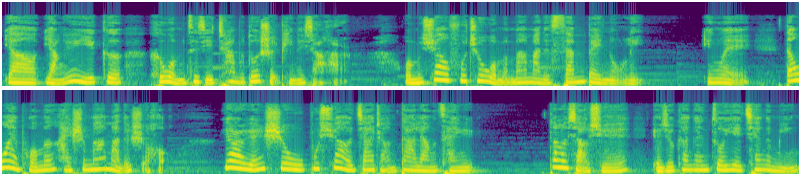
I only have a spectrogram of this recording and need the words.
要养育一个和我们自己差不多水平的小孩儿，我们需要付出我们妈妈的三倍努力。因为当外婆们还是妈妈的时候，幼儿园事务不需要家长大量参与；到了小学，也就看看作业、签个名。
